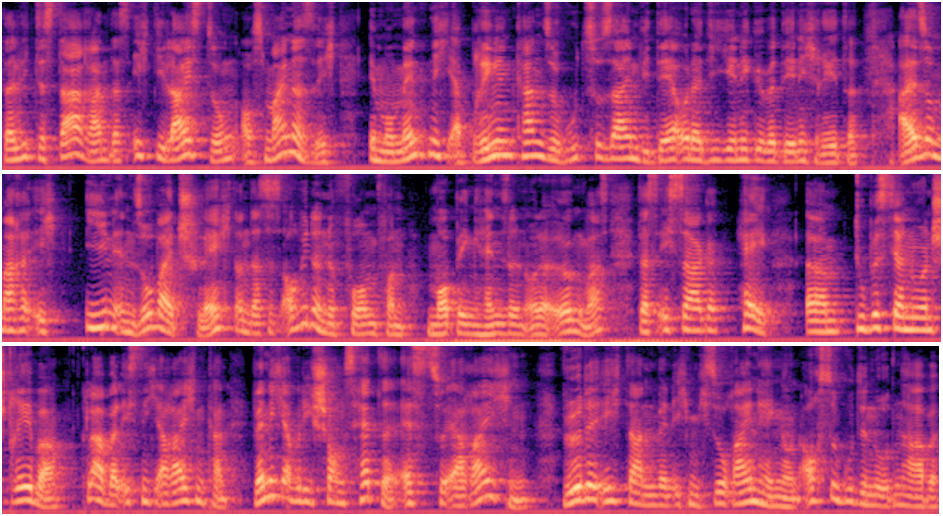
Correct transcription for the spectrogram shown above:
Da liegt es daran, dass ich die Leistung aus meiner Sicht im Moment nicht erbringen kann, so gut zu sein wie der oder diejenige, über den ich rede. Also mache ich ihn insoweit schlecht, und das ist auch wieder eine Form von Mobbing, Hänseln oder irgendwas, dass ich sage, hey, ähm, du bist ja nur ein Streber. Klar, weil ich es nicht erreichen kann. Wenn ich aber die Chance hätte, es zu erreichen, würde ich dann, wenn ich mich so reinhänge und auch so gute Noten habe,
